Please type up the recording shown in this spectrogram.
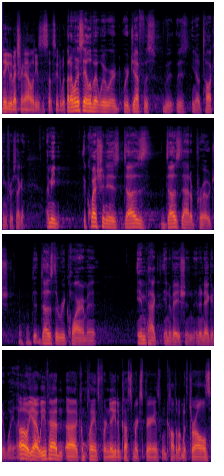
negative externalities associated with. But I want to say a little bit where, where, where Jeff was, was, you know, talking for a second. I mean, the question is, does, does that approach, d- does the requirement impact innovation in a negative way? Like, Oh yeah, we've had uh, complaints for negative customer experience. We call them withdrawals.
